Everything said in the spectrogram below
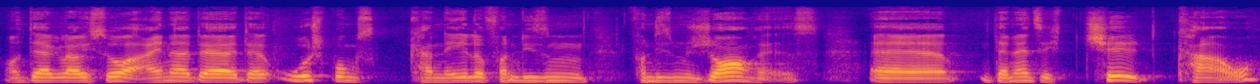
Und der, glaube ich, so einer der, der Ursprungskanäle von diesem, von diesem Genre ist. Äh, der nennt sich Chilled Cow.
